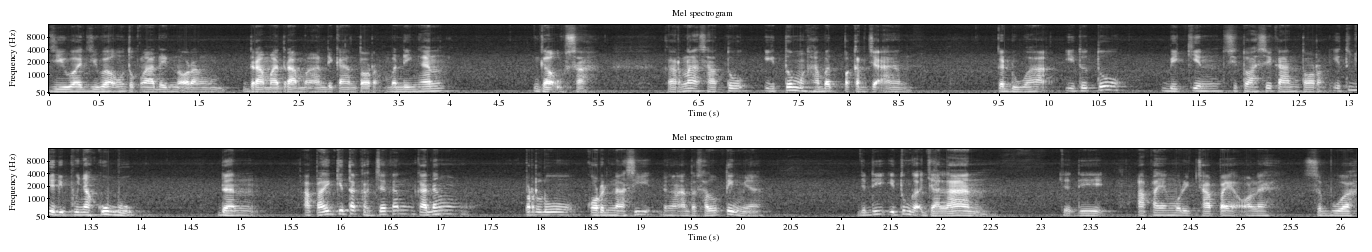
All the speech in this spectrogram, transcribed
jiwa-jiwa untuk ngeladenin orang drama-dramaan di kantor mendingan nggak usah. Karena satu itu menghambat pekerjaan. Kedua itu tuh bikin situasi kantor itu jadi punya kubu. Dan apalagi kita kerja kan kadang perlu koordinasi dengan antar satu tim ya. Jadi itu nggak jalan. Jadi apa yang mau dicapai oleh sebuah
